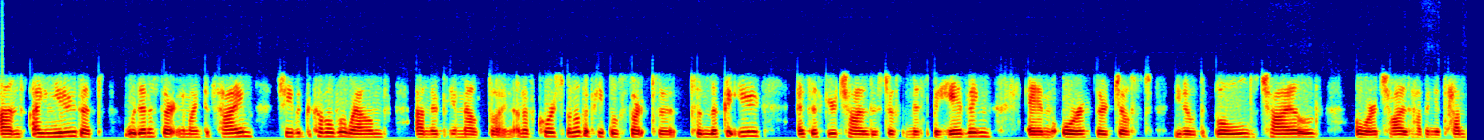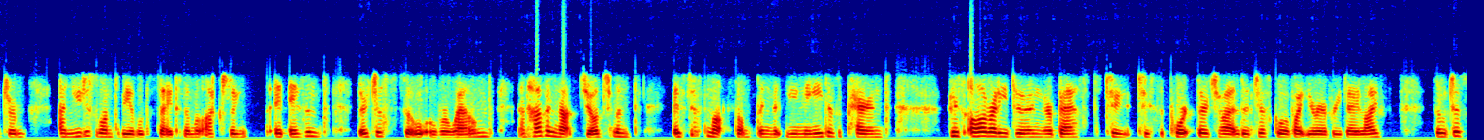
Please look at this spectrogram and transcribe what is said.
And I knew that within a certain amount of time, she would become overwhelmed and there'd be a meltdown. And of course, when other people start to, to look at you as if your child is just misbehaving, um, or if they're just, you know, the bold child or a child having a tantrum, and you just want to be able to say to them, well, actually, it isn't. They're just so overwhelmed. And having that judgment is just not something that you need as a parent who's already doing their best to, to support their child and just go about your everyday life. So just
